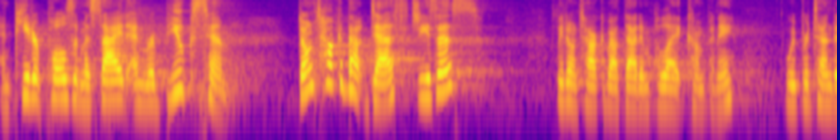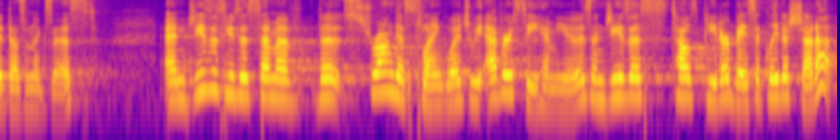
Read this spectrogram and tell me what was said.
And Peter pulls him aside and rebukes him. Don't talk about death, Jesus. We don't talk about that in polite company. We pretend it doesn't exist. And Jesus uses some of the strongest language we ever see him use, and Jesus tells Peter basically to shut up.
